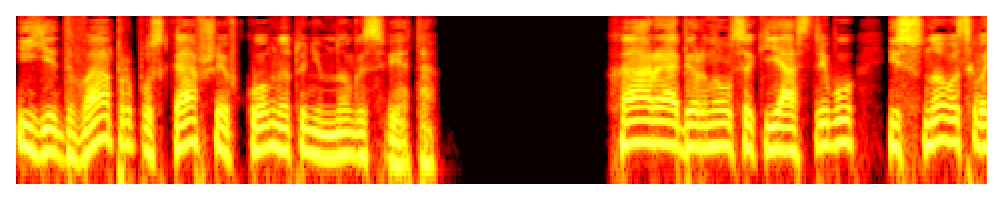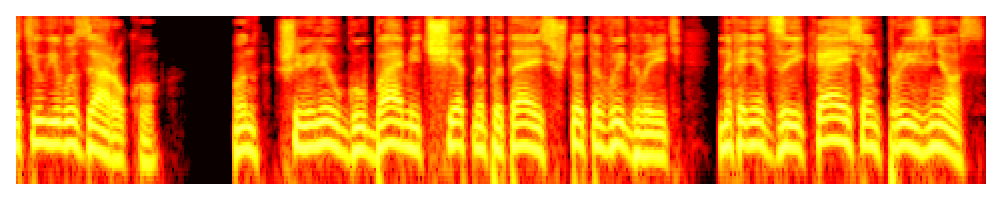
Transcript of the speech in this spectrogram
и едва пропускавшее в комнату немного света. Хары обернулся к ястребу и снова схватил его за руку. Он шевелил губами, тщетно пытаясь что-то выговорить. Наконец, заикаясь, он произнес.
